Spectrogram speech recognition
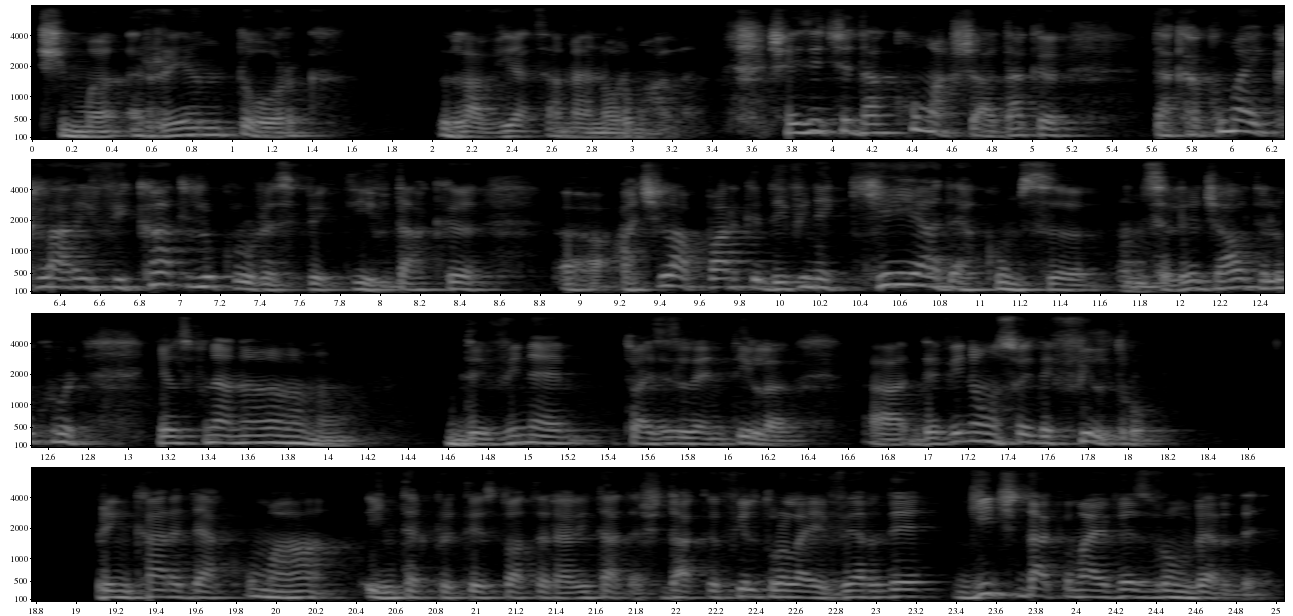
Și mă reîntorc la viața mea normală. Și ai zice, dar cum așa? Dacă dacă acum ai clarificat lucrul respectiv, dacă uh, acela parcă devine cheia de acum să înțelegi alte lucruri, el spunea, nu, nu, nu, nu, devine, tu ai zis lentilă, uh, devine un soi de filtru prin care de acum interpretezi toată realitatea. Și dacă filtrul ăla e verde, ghici dacă mai vezi vreun verde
